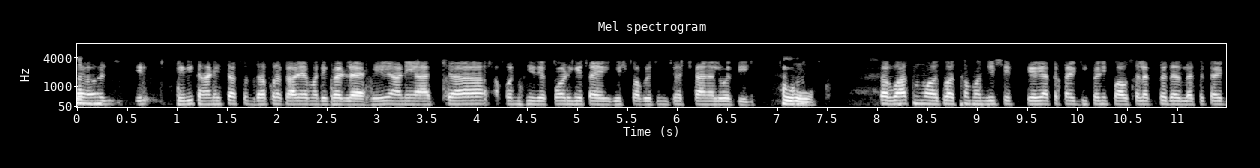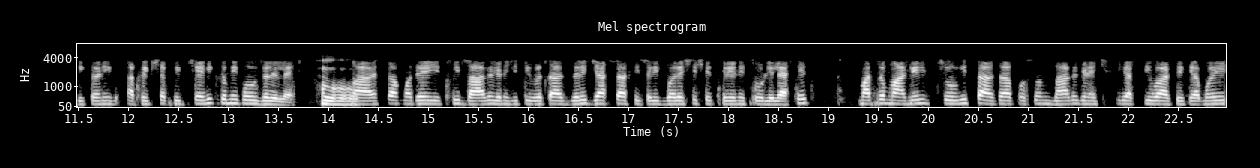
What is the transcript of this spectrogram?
जीवितहानीचा सुद्धा प्रकार यामध्ये घडला आहे आणि आजच्या आपण जी रेकॉर्ड घेत आहे योगेश बाबळे तुमच्या चॅनलवरती हो. सर्वात महत्वाचं म्हणजे शेतकरी आता काही ठिकाणी पावसाला कदरला तर काही ठिकाणी अपेक्षापेक्षाही कमी पाऊस झालेला आहे. हो हो महाराष्ट्रामध्ये याची बाग येण्याची तीव्रता जरी जास्त असली तरी बरेचसे शेतकरी यांनी सोडलेले आहेत. मात्र मागील चोवीस तासापासून भाग घेण्याची व्याप्ती वाढते त्यामुळे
